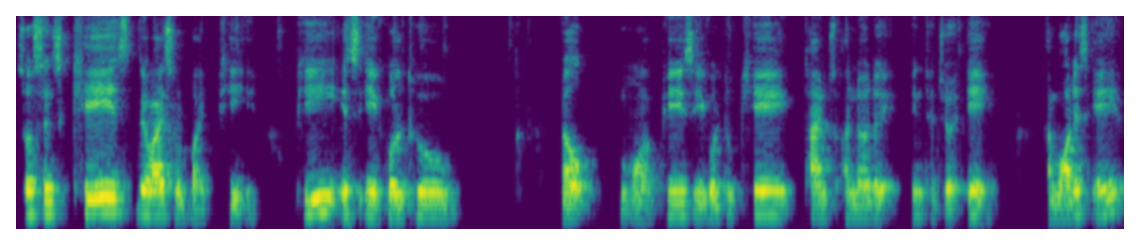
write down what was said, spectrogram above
So since k is divisible by p, p is equal to, well, p is equal to k times another integer a. And what is a?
